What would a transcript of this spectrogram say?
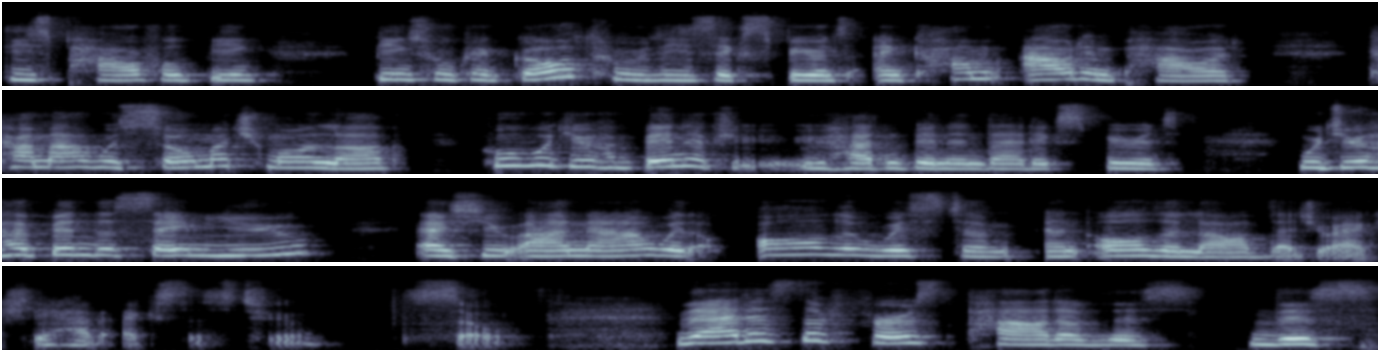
these powerful being, beings who can go through these experiences and come out empowered, come out with so much more love. Who would you have been if you, you hadn't been in that experience? Would you have been the same you as you are now with all the wisdom and all the love that you actually have access to? So that is the first part of this, this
